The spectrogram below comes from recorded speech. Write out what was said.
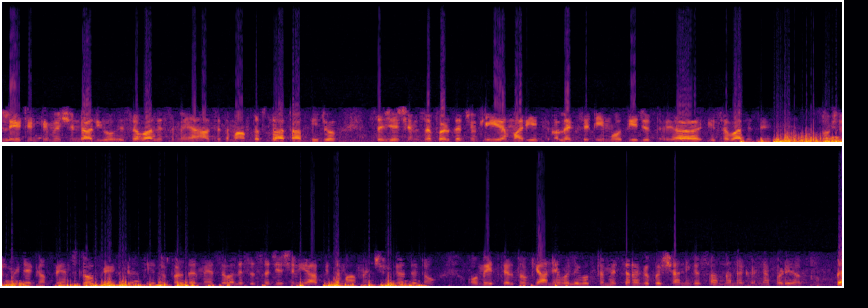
लेट इंटीमेशन डाली हो। इस हवाले से मैं यहाँ से तमाम तफसात आपकी जो सजेशन है फर्दर चूँकि ये हमारी एक अलग से टीम होती है जो इस हवाले से सोशल मीडिया कंपेन्स को अपडेट करती है तो फर्दर मैं इस हवाले से सजेशन ये आपकी तमाम मैंशन कर देता हूँ। उम्मीद करता हूँ कि आने वाले वक्त में इस तरह की परेशानी का सामना न करना पड़े आपको।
